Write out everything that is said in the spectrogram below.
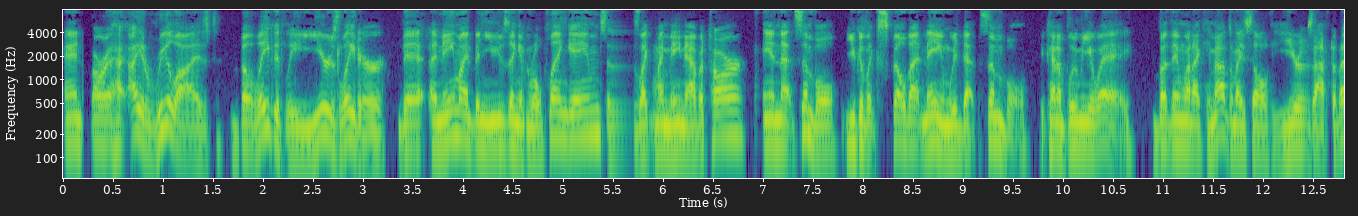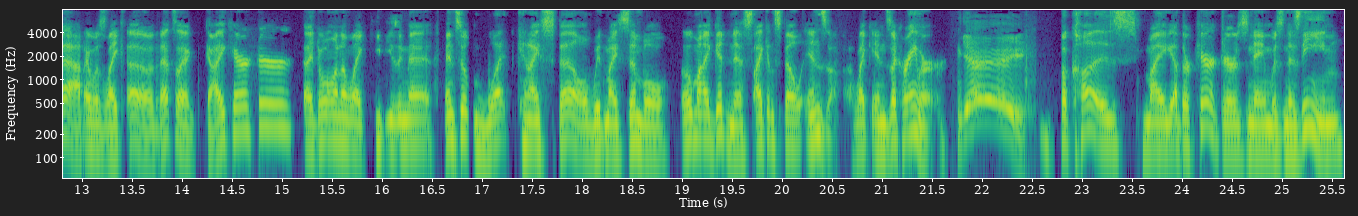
And or I had realized belatedly years later that a name I'd been using in role playing games is like my main avatar, and that symbol you could like spell that name with that symbol. It kind of blew me away. But then when I came out to myself years after that, I was like, oh, that's a guy character. I don't want to like keep using that. And so what can I spell with my symbol? Oh my goodness, I can spell Inza, like Inza Kramer. Yay! Because my other character's name was Nazim,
